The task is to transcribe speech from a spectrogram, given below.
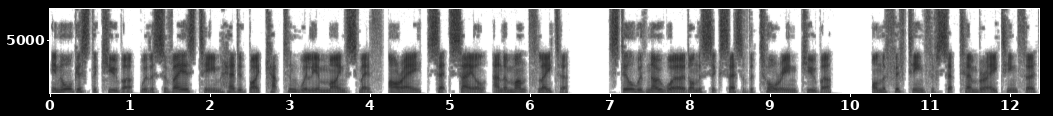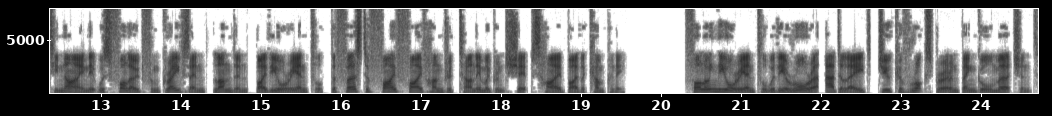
In August the Cuba, with a surveyors team headed by Captain William Mein Smith, R.A., set sail, and a month later—still with no word on the success of the Tory in Cuba, on 15 September 1839 it was followed from Gravesend, London, by the Oriental, the first of five 500-ton immigrant ships hired by the company. Following the Oriental were the Aurora, Adelaide, Duke of Roxburgh and Bengal Merchant,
